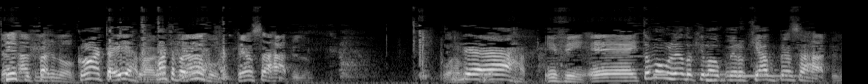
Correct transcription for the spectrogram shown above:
pensa rápido de novo. Conta aí, rapaz. Droga. Conta pra mim. Quiabo, pensa rápido. Porra, É. Enfim, é, então vamos lendo aqui logo o primeiro Quiabo, pensa rápido.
